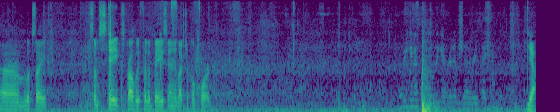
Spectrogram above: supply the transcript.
Um, looks like some stakes, probably for the base and the electrical cord. Are we gonna slowly get rid of the recycling? Yeah.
